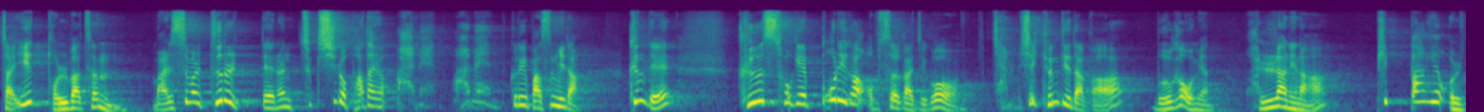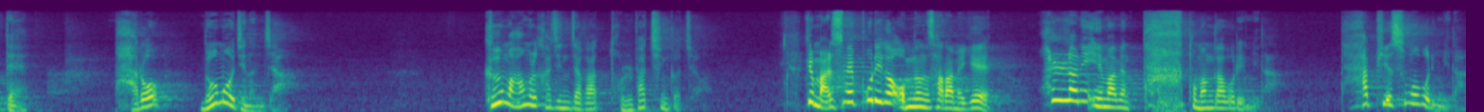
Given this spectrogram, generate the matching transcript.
자, 이 돌밭은 말씀을 들을 때는 즉시로 받아요. 아멘, 아멘. 그렇게 받습니다. 근데 그 속에 뿌리가 없어가지고 잠시 견디다가 뭐가 오면 환란이나 핍박이 올 때 바로 넘어지는 자. 그 마음을 가진 자가 돌밭인 거죠. 그 말씀의 뿌리가 없는 사람에게 환란이 임하면 다 도망가 버립니다. 다 피해 숨어 버립니다.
